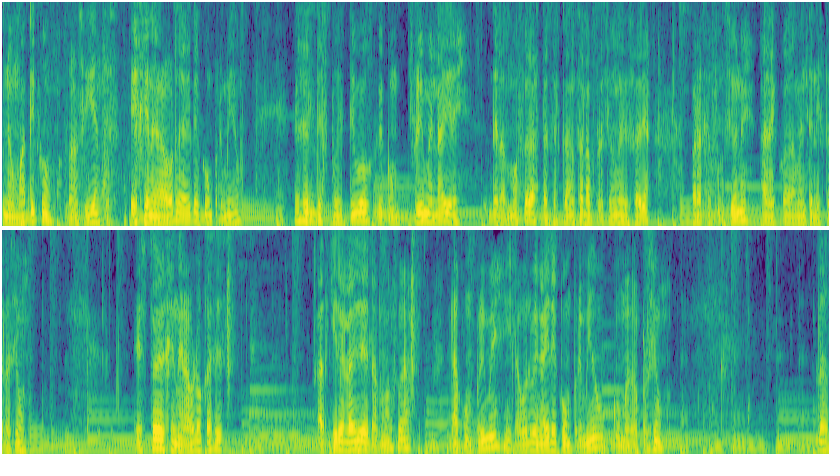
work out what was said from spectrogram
neumático son las siguientes. El generador de aire comprimido es el dispositivo que comprime el aire de la atmósfera hasta que alcanza la presión necesaria para que funcione adecuadamente la instalación. Este generador lo que hace es adquiere el aire de la atmósfera, la comprime y la vuelve en aire comprimido con mayor presión. Las,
